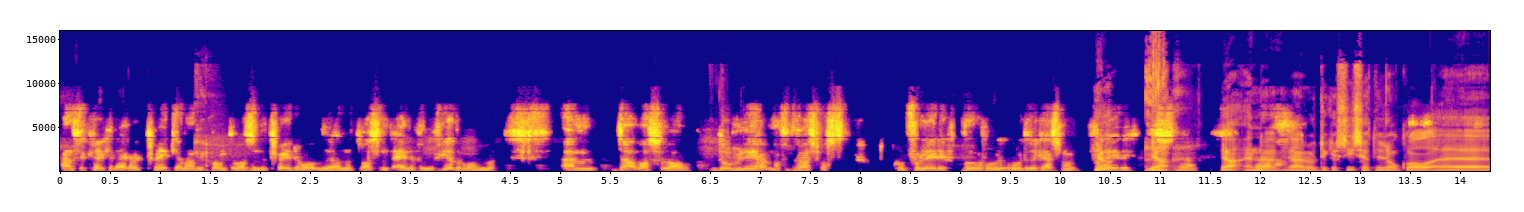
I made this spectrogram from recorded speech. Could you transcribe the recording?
En ze kreeg het eigenlijk twee keer naar de grond, dat was in de tweede ronde en het was aan het einde van de vierde ronde. En daar was ze wel dominerend, maar voor de rest was het volledig voor Rodriguez, man. Volledig. Ja. Dus, uh, Ja, en ja. ja, Rodriguez die zich dus ook wel uh,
